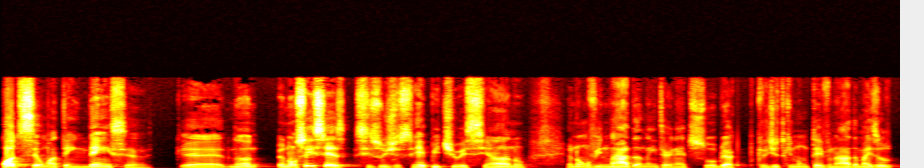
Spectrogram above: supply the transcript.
pode ser uma tendência? É, não- eu não sei se, se isso já se repetiu esse ano. Eu não vi nada na internet sobre, acredito que não teve nada, mas eu,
